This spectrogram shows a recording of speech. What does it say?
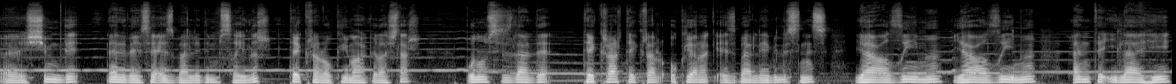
e, şimdi neredeyse ezberledim sayılır. Tekrar okuyayım arkadaşlar. Bunu sizler de tekrar tekrar okuyarak ezberleyebilirsiniz. Ya azimü ya azimü ente ilahi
